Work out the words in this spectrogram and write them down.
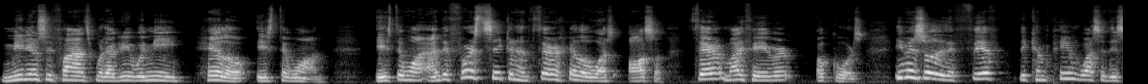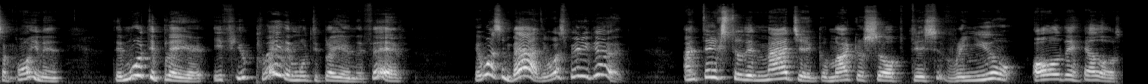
Millions of fans would agree with me, Halo is the one is the one. And the first, second, and third Halo was awesome. Third, my favorite, of course. Even so, the fifth, the campaign was a disappointment. The multiplayer, if you play the multiplayer in the fifth, it wasn't bad. It was pretty good. And thanks to the magic of Microsoft, this renew all the Halos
